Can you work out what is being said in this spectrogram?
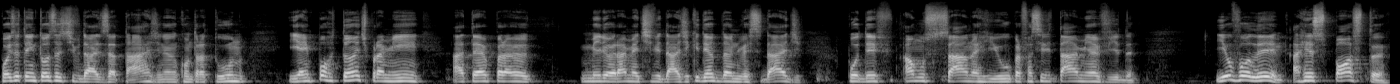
Pois eu tenho todas as atividades à tarde, né, no contraturno, e é importante para mim, até para melhorar minha atividade aqui dentro da universidade, poder almoçar no RU para facilitar a minha vida. E eu vou ler a resposta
